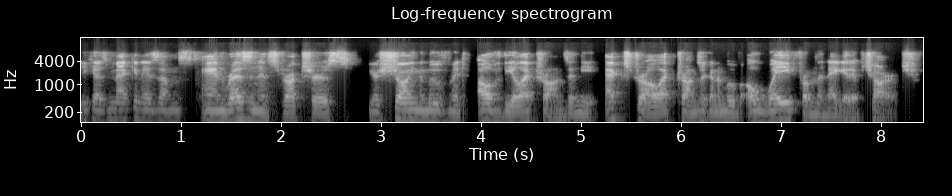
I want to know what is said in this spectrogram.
because mechanisms and resonance structures, you're showing the movement of the electrons and the extra electrons are going to move away from the negative charge.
